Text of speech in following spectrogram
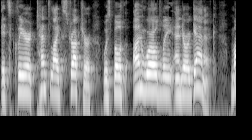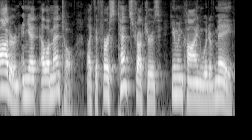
Its clear tent-like structure was both unworldly and organic, modern and yet elemental, like the first tent structures humankind would have made.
